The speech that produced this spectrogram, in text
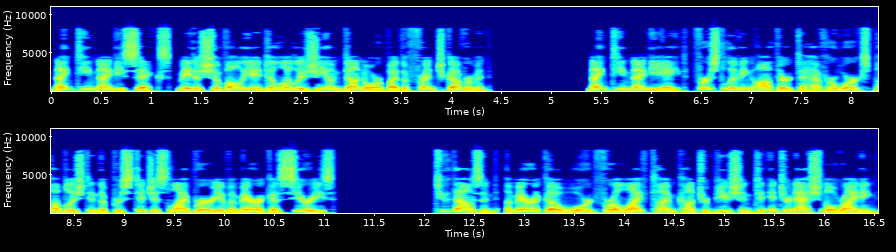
1996 – Made a Chevalier de la Légion d'honneur by the French government 1998 – First living author to have her works published in the prestigious Library of America series. 2000 – America Award for a Lifetime Contribution to International Writing.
